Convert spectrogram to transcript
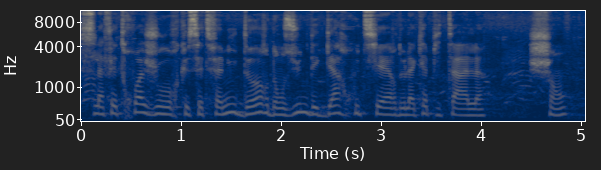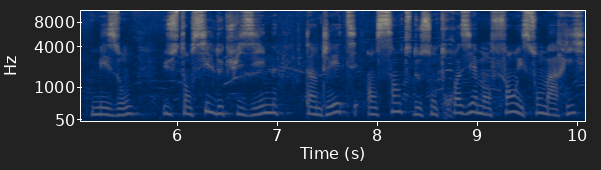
Cela fait trois jours que cette famille dort dans une des gares routières de la capitale. Champs, maisons, ustensiles de cuisine, Tinjet, enceinte de son troisième enfant et son mari,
